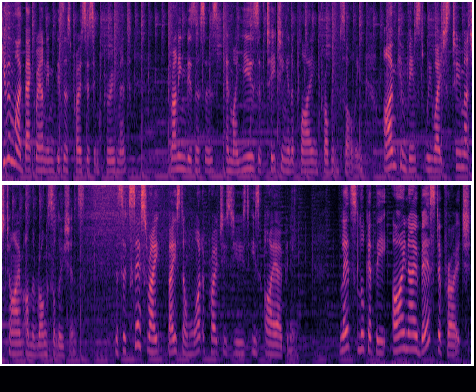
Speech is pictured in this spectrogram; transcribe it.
Given my background in business process improvement, running businesses, and my years of teaching and applying problem solving, I'm convinced we waste too much time on the wrong solutions. The success rate based on what approach is used is eye opening. Let's look at the I know best approach.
